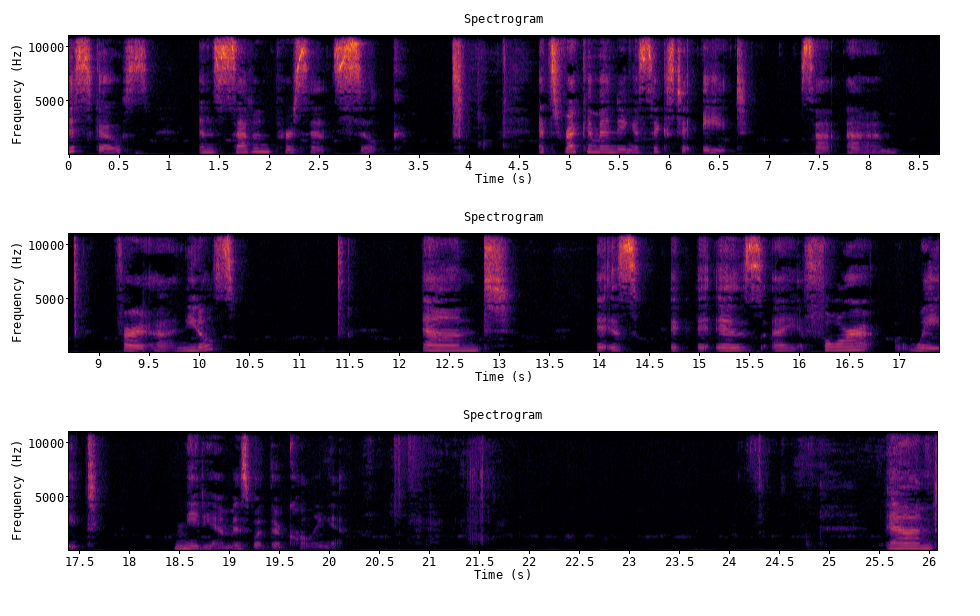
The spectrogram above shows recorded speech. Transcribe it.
viscose, and 7% silk. It's recommending a 6 to 8 um, for uh, needles. And it is it, it is a four weight medium is what they're calling it. And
